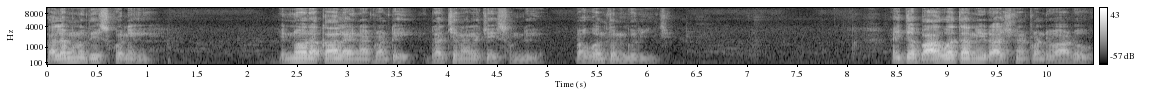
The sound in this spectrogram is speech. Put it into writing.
కలమును తీసుకొని ఎన్నో రకాలైనటువంటి రచనలు చేసింది భగవంతుని గురించి. అయితే భాగవతాన్ని రాసినటువంటి వాడు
